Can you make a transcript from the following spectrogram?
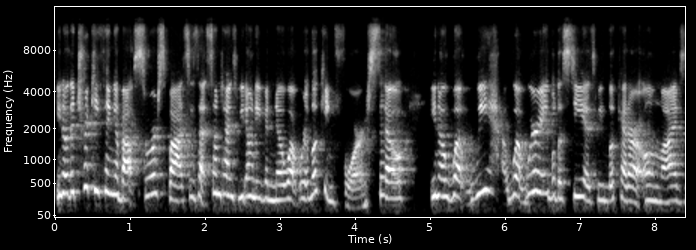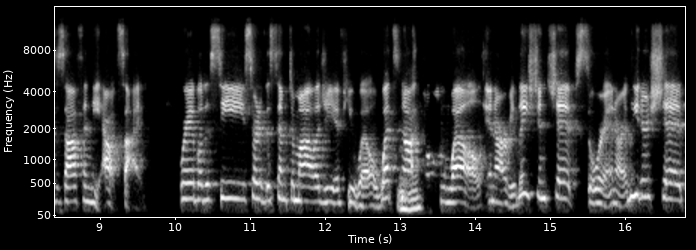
You know, the tricky thing about sore spots is that sometimes we don't even know what we're looking for. So, you know, what we what we're able to see as we look at our own lives is often the outside we're able to see sort of the symptomology, if you will, what's mm-hmm. not going well in our relationships or in our leadership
